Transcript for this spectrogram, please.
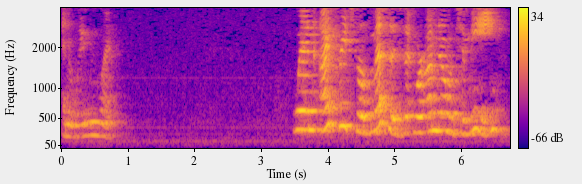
and away we went. When I preached those messages that were unknown to me,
